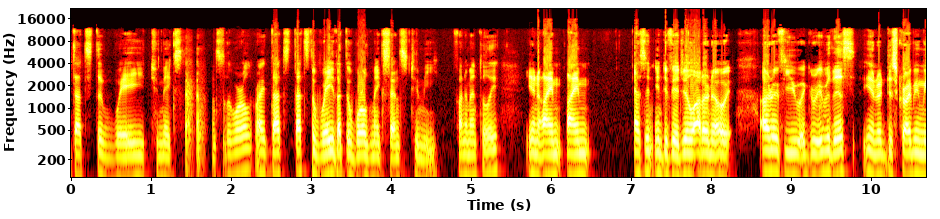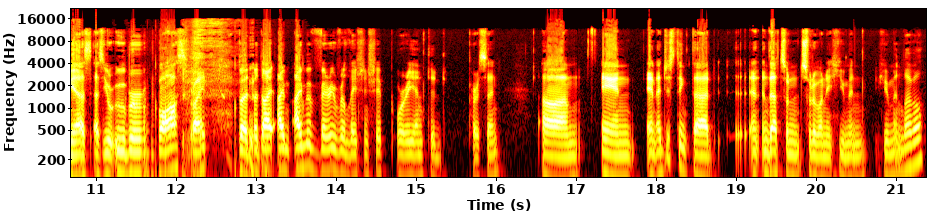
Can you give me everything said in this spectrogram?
that's the way to make sense of the world, right? That's that's the way that the world makes sense to me fundamentally. You know, I'm I'm as an individual. I don't know. I don't know if you agree with this. You know, describing me as, as your Uber boss, right? but but I, I'm I'm a very relationship oriented person, um, and and I just think that, and, and that's on sort of on a human human level,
